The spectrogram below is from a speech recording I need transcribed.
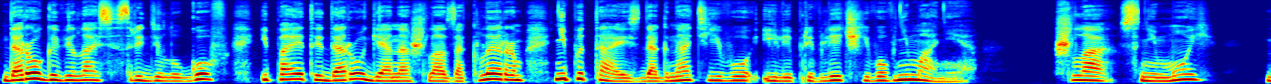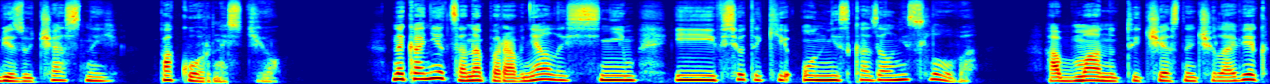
дорога велась среди лугов, и по этой дороге она шла за Клэром, не пытаясь догнать его или привлечь его внимание. Шла с немой, безучастной покорностью. Наконец она поравнялась с ним, и все таки он не сказал ни слова. Обманутый честный человек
